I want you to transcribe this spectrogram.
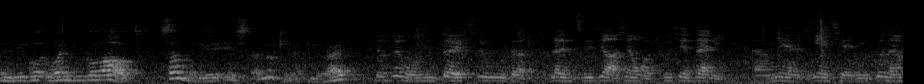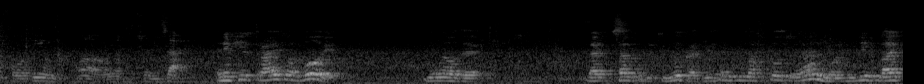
And you go, when you go out, somebody is looking at you, right? 就是我们对事物的认知，就好像我出现在你呃面面前，你不能否定呃我的存在。 And if you try to avoid, you know, the, like somebody to look at you, then you must go to an animal and live like,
